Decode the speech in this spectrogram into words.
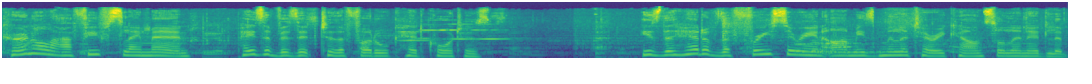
Colonel Afif Sleiman pays a visit to the Farouk headquarters. He's the head of the Free Syrian Army's military council in Idlib.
